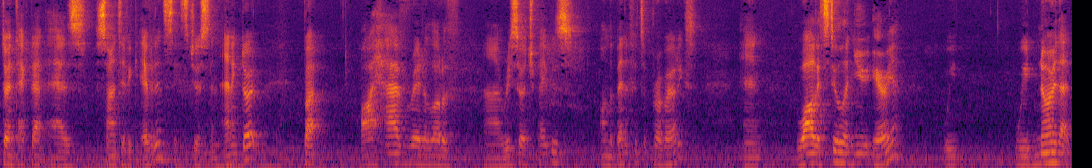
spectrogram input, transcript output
don't take that as scientific evidence, it's just an anecdote. But I have read a lot of uh, research papers on the benefits of probiotics, and while it's still a new area, we, we know that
